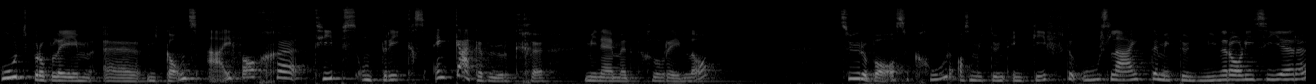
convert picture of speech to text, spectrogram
Hautproblemen äh, mit ganz einfachen Tipps und Tricks entgegenwirken. Wir nehmen Chlorella, Säurebasenkur, also wir entgiften, ausleiten, wir mineralisieren.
